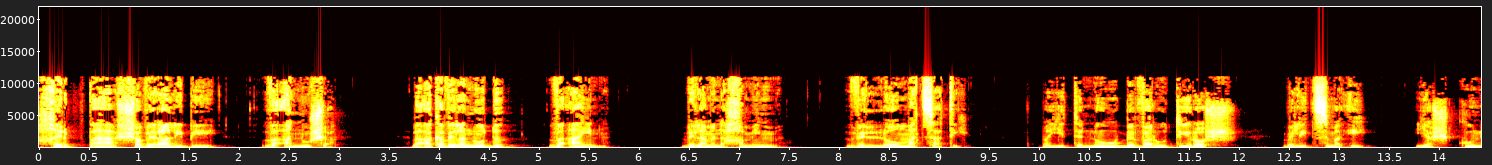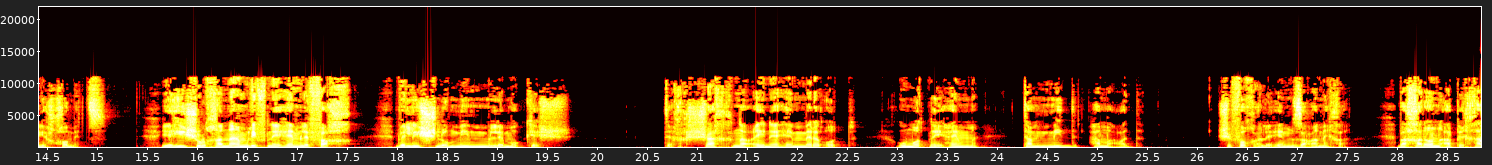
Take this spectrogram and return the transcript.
חרפה שברה ליבי, ואנושה, ואקבל לנוד, ואין, ולמנחמים, ולא מצאתי. ויתנו בברותי ראש, ולצמאי ישקוני חומץ. יהי שולחנם לפניהם לפח, ולשלומים למוקש. תחשכנה עיניהם מראות, ומותניהם תמיד המעד. שפוך עליהם זעמך, ואחרון אפך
